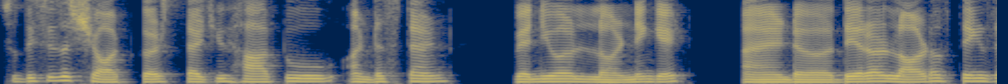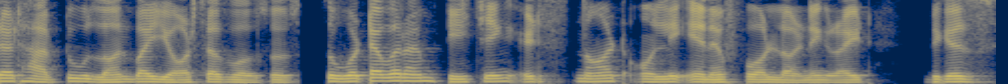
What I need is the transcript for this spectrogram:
so this is a shortcut that you have to understand when you are learning it and uh, there are a lot of things that have to learn by yourself also. So whatever i'm teaching it's not only enough for learning right? Because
